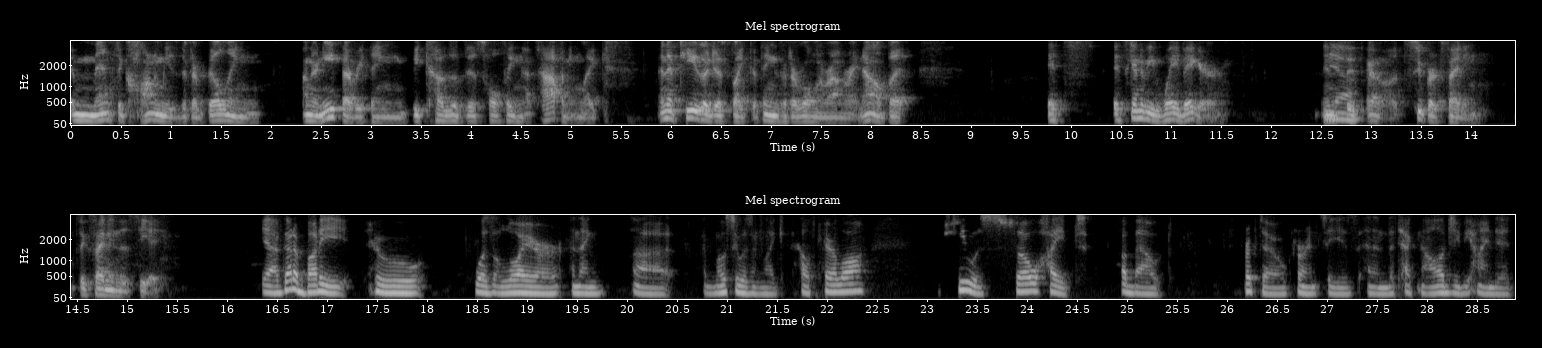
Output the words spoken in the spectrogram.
immense economies that are building underneath everything because of this whole thing that's happening. Like NFTs are just like the things that are rolling around right now, but it's, it's going to be way bigger. And Yeah. it's, I don't know, it's super exciting. It's exciting to see it. Yeah, I've got a buddy who was a lawyer and then uh, mostly was in like healthcare law. He was so hyped about cryptocurrencies and the technology behind it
